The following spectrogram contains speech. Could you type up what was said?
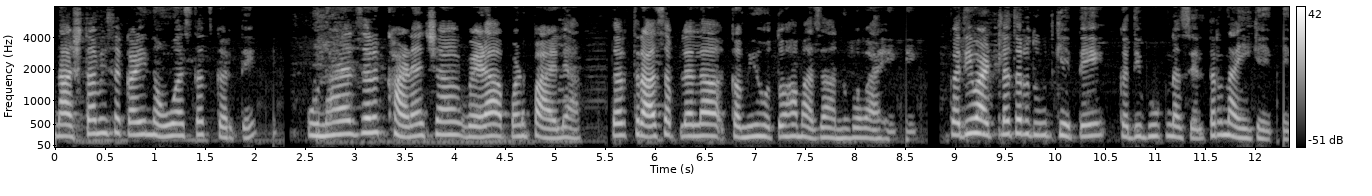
नाश्ता मी सकाळी नऊ वाजताच करते. उन्हाळ्यात जर खाण्याच्या वेळा आपण पाळल्या तर त्रास आपल्याला कमी होतो हा माझा अनुभव आहे. कधी वाटलं तर दूध घेते कधी भूक नसेल तर नाही घेते.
